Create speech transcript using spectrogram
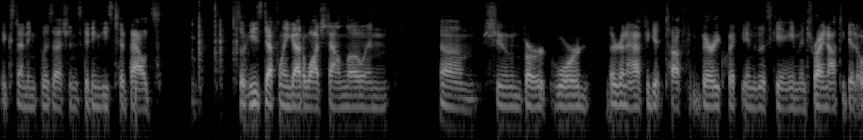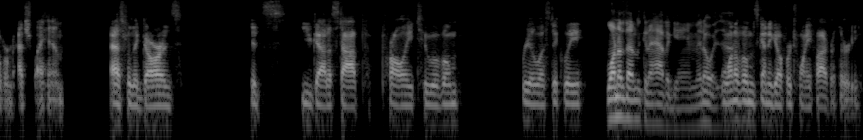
extending possessions, getting these tip outs. So he's definitely got to watch down low. And um, Shun, Burt, Ward, they're going to have to get tough very quick into this game and try not to get overmatched by him. As for the guards, it's you got to stop probably two of them realistically. One of them's going to have a game. It always one of them's going to go for 25 or 30.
